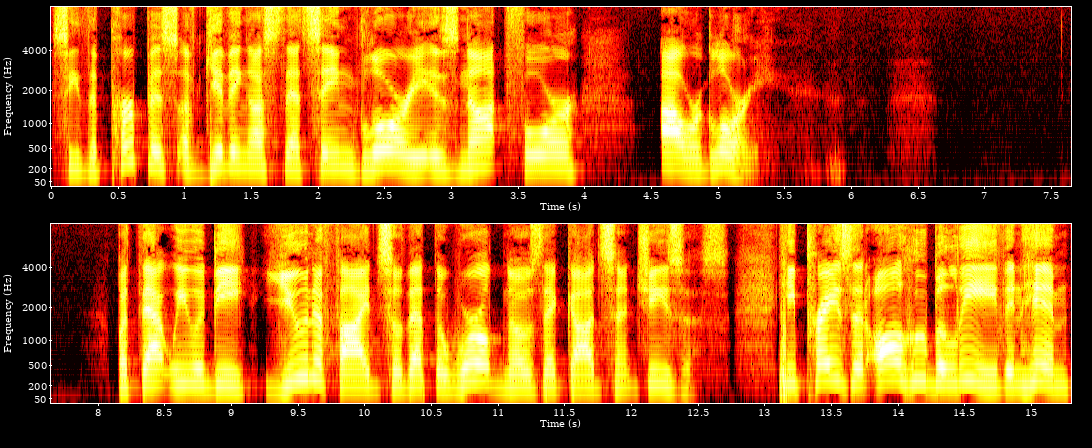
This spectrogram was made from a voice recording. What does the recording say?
see, the purpose of giving us that same glory is not for our glory, but that we would be unified so that the world knows that God sent Jesus. He prays that all who believe in him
